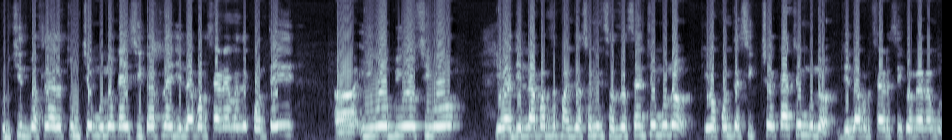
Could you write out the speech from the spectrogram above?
खुर्चीत बसल्या तुमचे मुलं काही शिकत नाही. जिल्हा परिषद शाळेमध्ये कोणतेही इओ बिओ सीओ किंवा जिल्हा परिषद पंचायत समिती सदस्यांचे मुलं किंवा कोणत्या शिक्षकाचे मुलं जिल्हा परिषद शाळेत शिकवणाऱ्या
